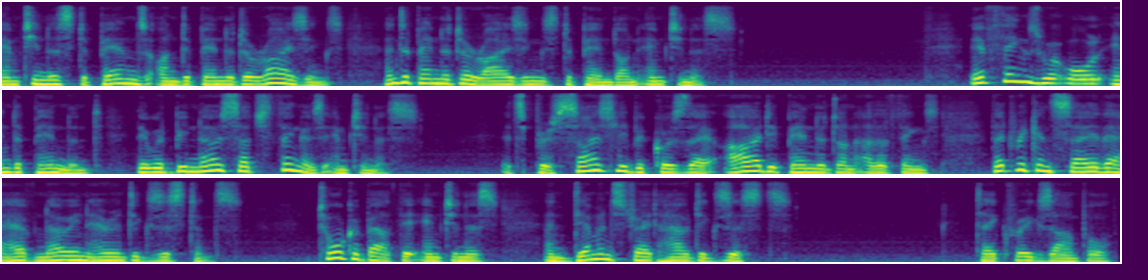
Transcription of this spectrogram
Emptiness depends on dependent arisings, and dependent arisings depend on emptiness. If things were all independent, there would be no such thing as emptiness. It's precisely because they are dependent on other things that we can say they have no inherent existence, talk about their emptiness, and demonstrate how it exists. Take, for example,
